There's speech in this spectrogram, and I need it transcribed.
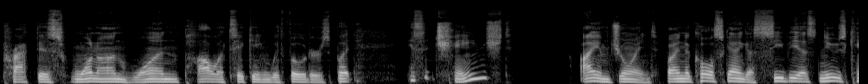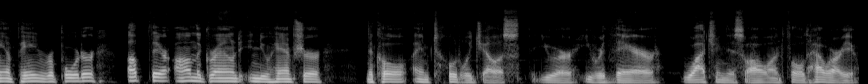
practice one on one politicking with voters. But is it changed? I am joined by Nicole Sganga, CBS News campaign reporter, up there on the ground in New Hampshire. Nicole, I am totally jealous that you are you were there watching this all unfold. How are you?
